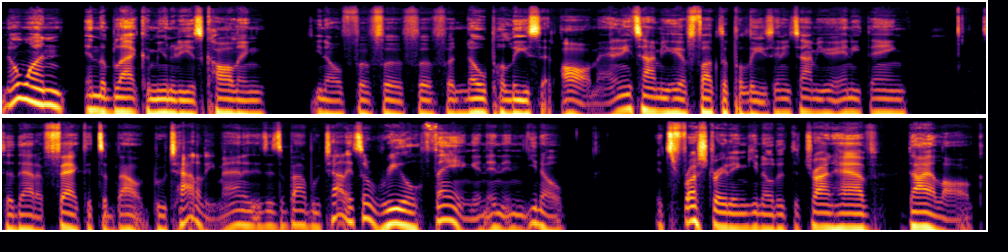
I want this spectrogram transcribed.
no one in the black community is calling, you know, for for for for no police at all, man. Anytime you hear "fuck the police," anytime you hear anything to that effect, it's about brutality, man. It's, it's about brutality. It's a real thing, and and and you know, it's frustrating, you know, to, to try and have dialogue,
